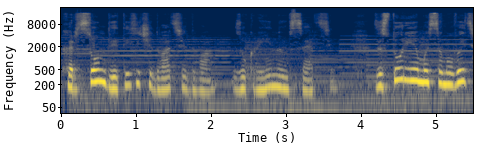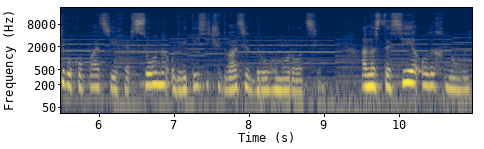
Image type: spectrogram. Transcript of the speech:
Херсон 2022 з Україною в серці з історіями самовиців окупації Херсона у 2022 році. Анастасія Олехнович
